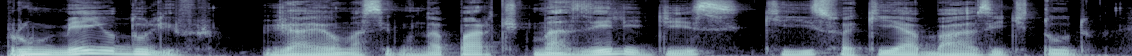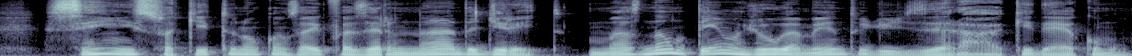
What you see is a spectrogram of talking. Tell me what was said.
para o meio do livro. Já é uma segunda parte, mas ele diz que isso aqui é a base de tudo. Sem isso aqui tu não consegue fazer nada direito. Mas não tem um julgamento de dizer, ah, que ideia comum,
